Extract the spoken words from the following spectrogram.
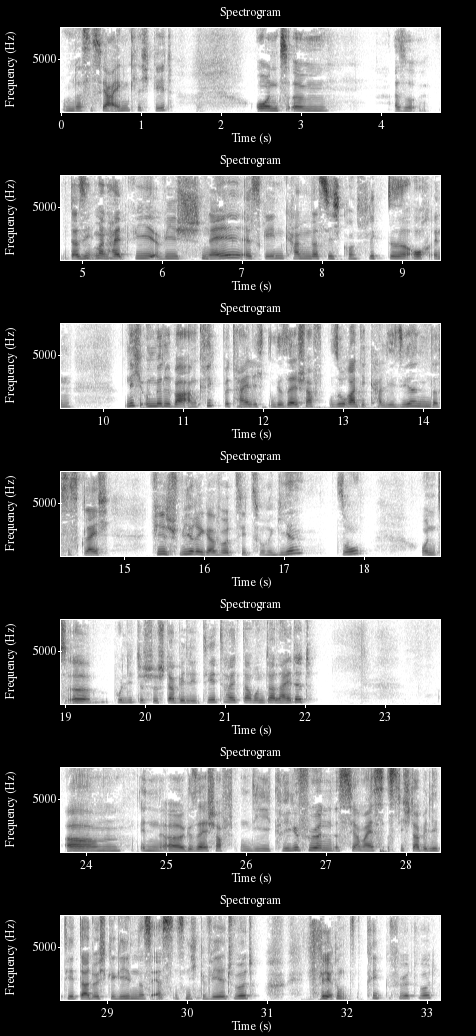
um das es ja eigentlich geht. Und ähm, also da sieht man halt, wie, wie schnell es gehen kann, dass sich Konflikte auch in nicht unmittelbar am Krieg beteiligten Gesellschaften so radikalisieren, dass es gleich viel schwieriger wird, sie zu regieren. So. Und äh, politische Stabilität halt darunter leidet. Ähm, in äh, Gesellschaften, die Kriege führen, ist ja meistens die Stabilität dadurch gegeben, dass erstens nicht gewählt wird, während Krieg geführt wird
